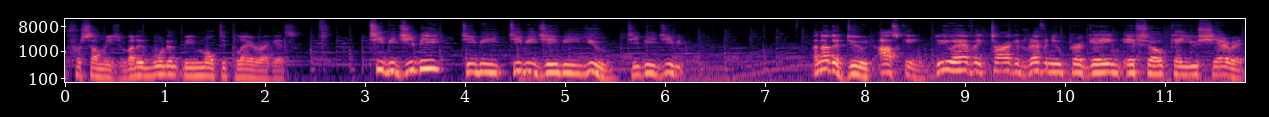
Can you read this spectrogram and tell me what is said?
for some reason, but it wouldn't be multiplayer, I guess. TBGB, TB, TBGBU, TBGB. Another dude asking, do you have a target revenue per game? If so, can you share it?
